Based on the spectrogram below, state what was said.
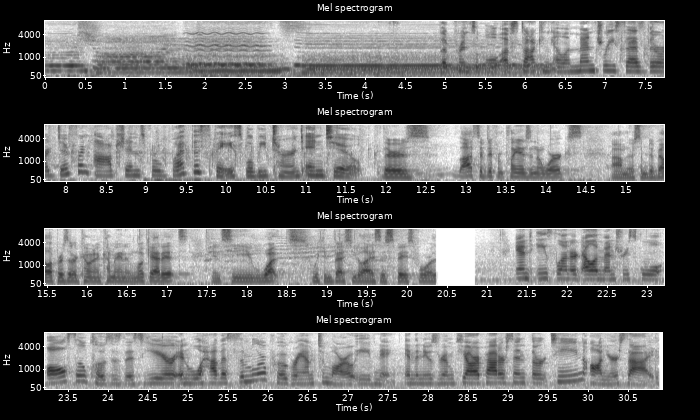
The principal of Stocking Elementary says there are different options for what the space will be turned into. There's lots of different plans in the works. Um, there's some developers that are coming to come in and look at it and see what we can best utilize this space for. And East Leonard Elementary School also closes this year and will have a similar program tomorrow evening. In the newsroom, Kiara Patterson, 13 on your side.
